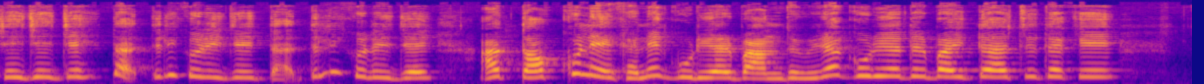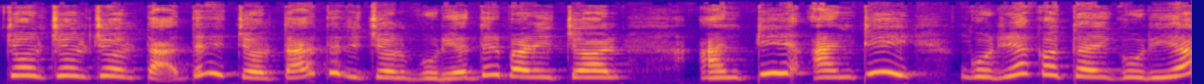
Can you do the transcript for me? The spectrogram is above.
যাই যাই যাই, তাড়াতাড়ি করে যাই, তাড়াতাড়ি করে যাই। আর তখন এখানে গুড়িয়ার বান্ধবীরা গুড়িয়াদের বাড়িতে আসতে থাকে। চল চল চল, তাড়াতাড়ি চল তাড়াতাড়ি চল, গুড়িয়াদের বাড়ি চল। আন্টি আন্টি, গুড়িয়া কোথায় গুড়িয়া?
